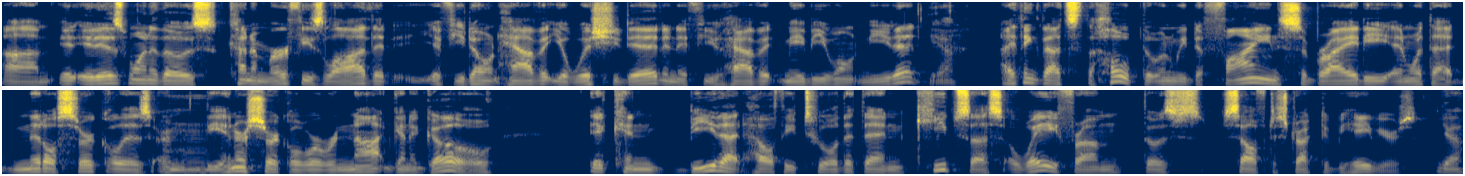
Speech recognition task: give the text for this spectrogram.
um, it, it is one of those kind of Murphy's Law that if you don't have it, you'll wish you did. And if you have it, maybe you won't need it. Yeah. I think that's the hope that when we define sobriety and what that middle circle is, or Mhm. the inner circle where we're not going to go, it can be that healthy tool that then keeps us away from those self destructive behaviors. Yeah.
